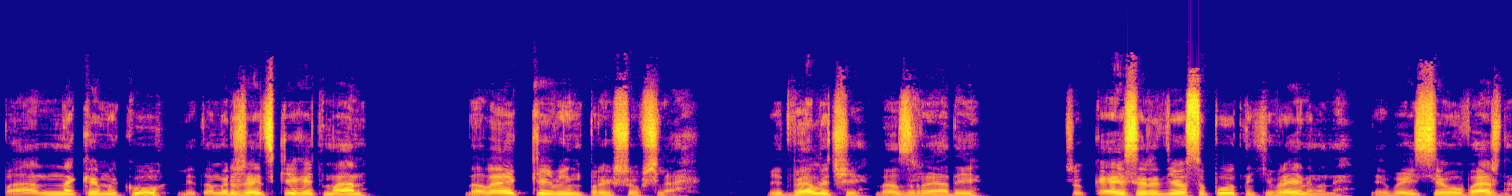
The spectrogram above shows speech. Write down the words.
пан на Камику, літомержецький гетьман. Далекий він пройшов шлях. Від величі до зради. Шукай серед його супутників, Рейневане, дивися уважно.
